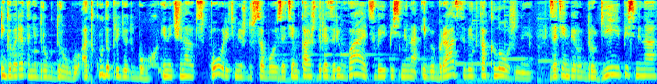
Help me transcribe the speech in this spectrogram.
и говорят они друг другу, откуда придет Бог, и начинают спорить между собой. Затем каждый разрывает свои письмена и выбрасывает как ложные. Затем берут другие письмена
